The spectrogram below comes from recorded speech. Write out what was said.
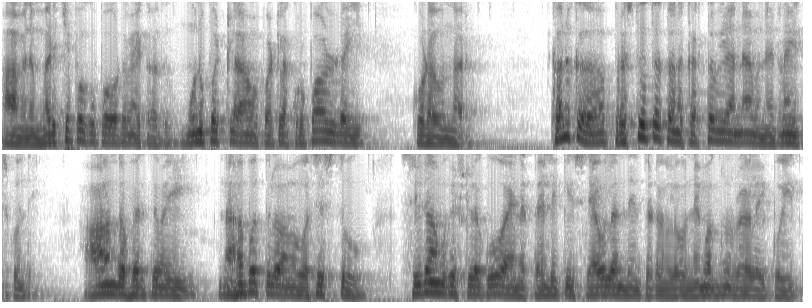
ఆమెను మరిచిపోకపోవడమే కాదు మునుపట్ల ఆమె పట్ల కృపాళుడై కూడా ఉన్నారు. కనుక ప్రస్తుత తన కర్తవ్యాన్ని ఆమె నిర్ణయించుకుంది. ఆనందభరితమై నహబత్తులో ఆమె వసిస్తూ శ్రీరామకృష్ణులకు ఆయన తల్లికి సేవలందించడంలో నిమగ్నురాలైపోయింది.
